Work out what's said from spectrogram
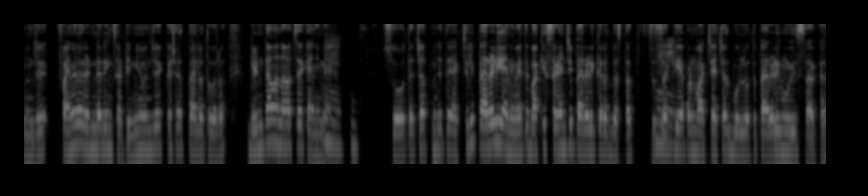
म्हणजे फायनल रेंडरिंगसाठी. मी म्हणजे कशात पाहिलं होतं बरं, गिंटामा नावाचा एक ॲनिमे आहे. हं, हं. सो त्याच्यात म्हणजे ते ॲक्चुअली पॅरडी ॲनिमे आहे. ते बाकी सगळ्यांची पॅरडी करत बसतात. जसं हं. की आपण मागच्या ह्याच्यात बोललो होतो पॅरडी मूव्हीजसारखं.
